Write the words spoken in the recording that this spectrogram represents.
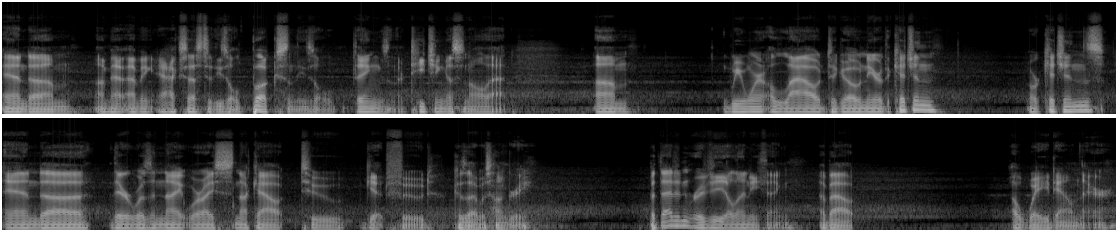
and um, I'm ha- having access to these old books and these old things, and they're teaching us and all that. Um, we weren't allowed to go near the kitchen or kitchens, and uh, there was a night where I snuck out to get food because I was hungry. But that didn't reveal anything about a way down there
